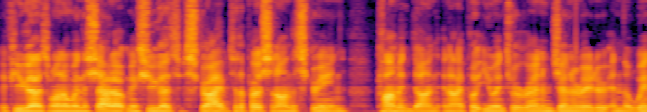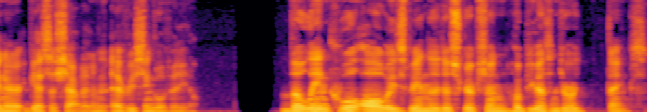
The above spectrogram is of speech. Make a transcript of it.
if you guys want to win the shout out, make sure you guys subscribe to the person on the screen, comment done, and I put you into a random generator, and the winner gets a shout out in every single video. The link will always be in the description. Hope you guys enjoyed. Thanks.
